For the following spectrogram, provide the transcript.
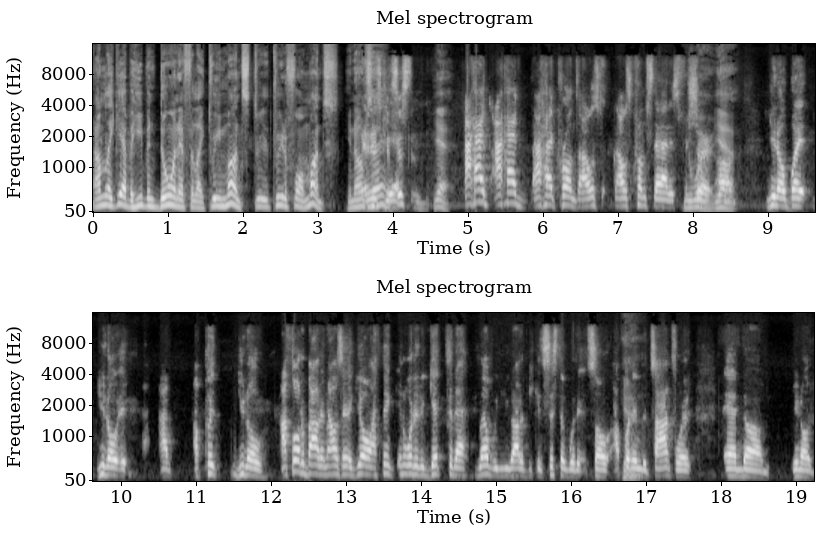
I'm like, yeah, but he been doing it for like three months, three, three to four months. You know what and I'm it's saying? consistent. Yeah. I had, I had, I had crumbs. I was, I was crumb status for You sure. Um, were, yeah. you know, but you know, it, I, I put, you know, I thought about it and I was like, yo, I think in order to get to that level, you got to be consistent with it. So I put Yeah. in the time for it, and um, you know,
